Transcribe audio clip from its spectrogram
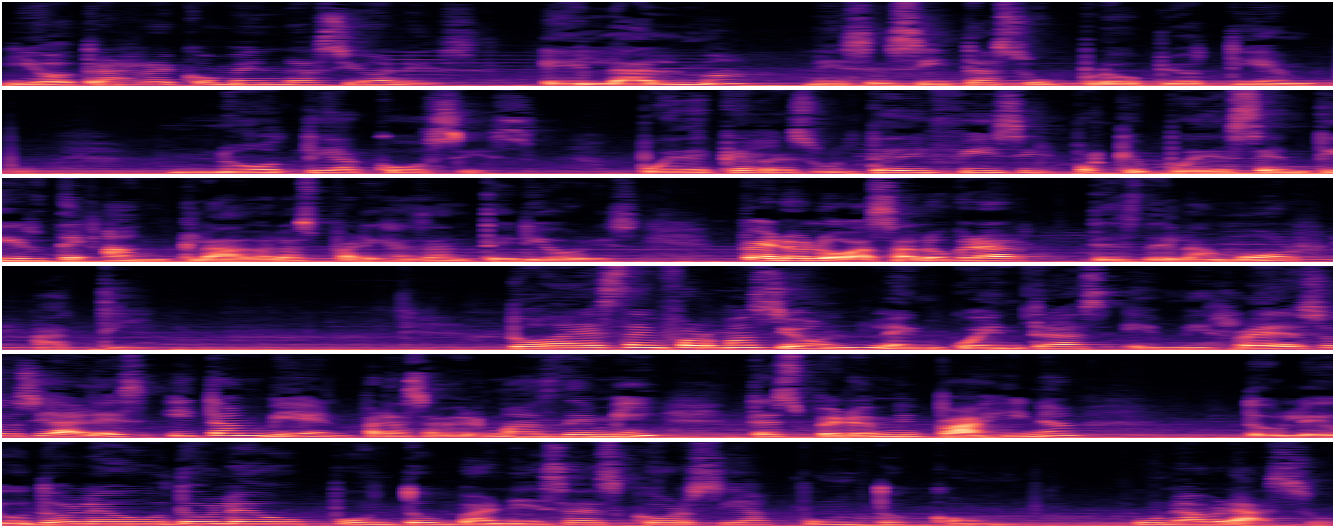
Y otras recomendaciones, el alma necesita su propio tiempo, no te acoses. Puede que resulte difícil porque puedes sentirte anclado a las parejas anteriores, pero lo vas a lograr desde el amor a ti. Toda esta información la encuentras en mis redes sociales y también para saber más de mí te espero en mi página www.vanessaescorcia.com. Un abrazo.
